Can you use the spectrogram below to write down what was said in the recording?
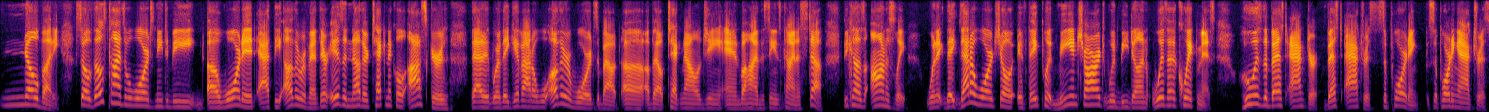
Nobody. So those kinds of awards need to be awarded at the other event. There is another technical Oscars that where they give out awa- other awards about uh, about technology and behind the scenes kind of stuff. Because honestly, when it, they, that award show, if they put me in charge, would be done with a quickness. Who is the best actor, best actress, supporting, supporting actress,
